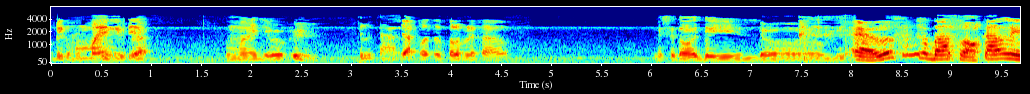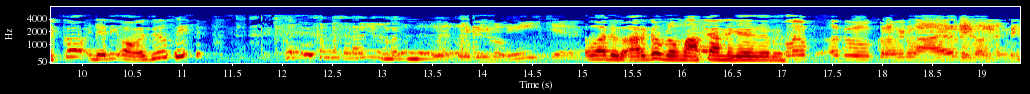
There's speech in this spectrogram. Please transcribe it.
lebih ke pemain gitu ya? Pemain Jo. Eh, lu tahu. Siapa tuh kalau boleh tahu? Mesut Ozil dong. gitu. Eh lu kan ngebahas lokal nih, kok jadi Ozil sih? Kan bukan Liga Indonesia. Waduh, harga belum makan nih kayaknya nih. Klub, aduh kurang minum air nih orang nih.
